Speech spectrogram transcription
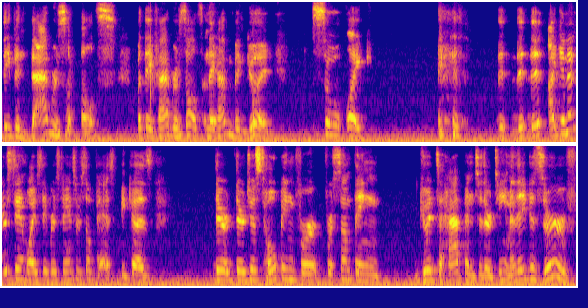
They've been bad results, but they've had results and they haven't been good. So, like, the, the, the, I can understand why Sabres fans are so pissed because they're they're just hoping for for something good to happen to their team, and they deserve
